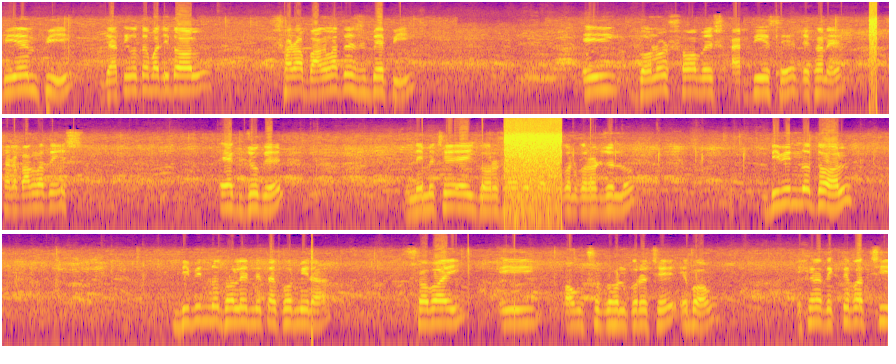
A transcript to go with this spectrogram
বিএনপি, জাতীয়তাবাদী দল, সারা বাংলাদেশ ব্যাপী এই গণসমাবেশ দিয়েছে, যেখানে সারা বাংলাদেশ একযোগে নেমেছে এই গণসমাবেশ অংশগ্রহণ করার জন্য। বিভিন্ন দল, বিভিন্ন দলের নেতাকর্মীরা সবাই এই অংশগ্রহণ করেছে এবং এখানে দেখতে পাচ্ছি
